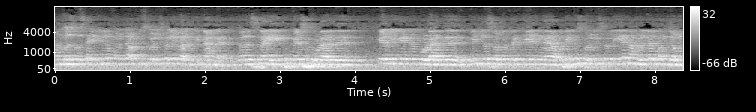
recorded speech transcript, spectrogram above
நம்ம சொசைட்டில கொஞ்சம் அப்படி சொல்லி சொல்லி வளர்த்திட்டாங்க. கேர்ள்ஸ் எல்லாம் எய்த்து பேசக்கூடாது கேள்வி கேட்கக்கூடாது வீட்டுல சொல்றத கேளுங்க அப்படின்னு சொல்லி சொல்லியே நம்மள்ட்ட கொஞ்சம்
